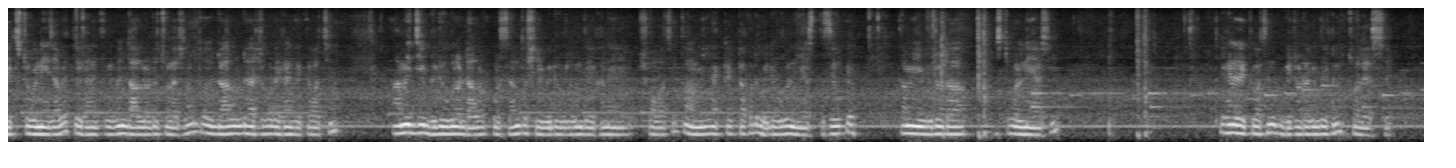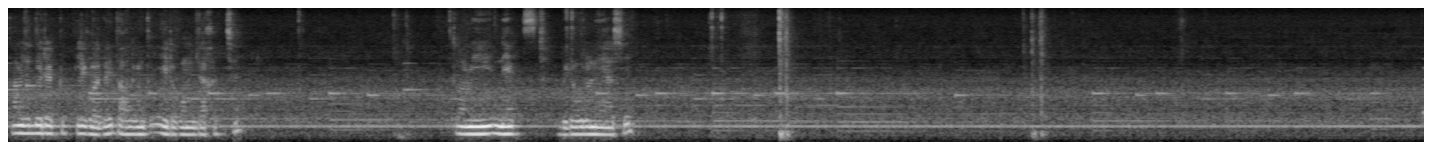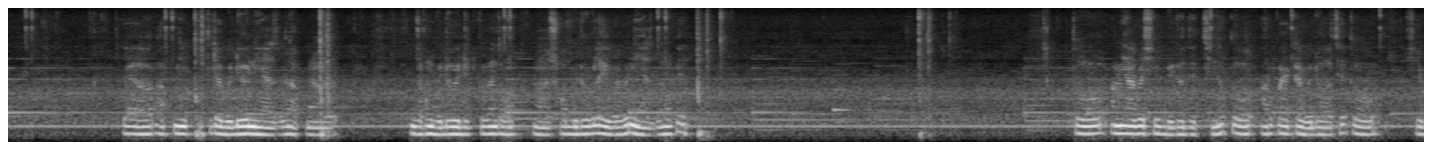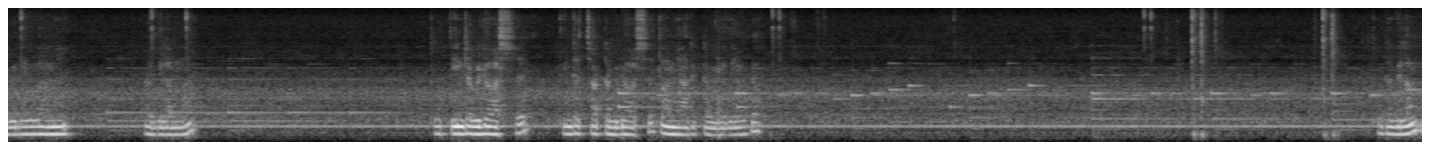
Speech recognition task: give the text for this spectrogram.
ডেস্কটপে নিয়ে যাবে। তো এখানে দেখবেন ডাউনলোডে চলে আসলাম। তো ডাউনলোডে আসার পর এখানে দেখতে পাচ্ছেন আমি যে ভিডিওগুলো ডাউনলোড করছিলাম, তো সেই ভিডিওগুলো কিন্তু এখানে সব আছে। তো আমি একটা একটা করে ভিডিওগুলো নিয়ে আসতেছি ওকে তো আমি এই ভিডিওটা ফার্স্ট অফ অল নিয়ে আসি। তো এখানে দেখতে পাচ্ছেন, ভিডিওটা কিন্তু এখানে চলে আসছে। তো আমি যদি এটা একটু প্লে করে দিই, তাহলে কিন্তু এরকম দেখাচ্ছে। তো আমি নেক্সট ভিডিওগুলো নিয়ে আসি। আপনি প্রতিটা ভিডিও নিয়ে আসবেন, আপনার যখন ভিডিও এডিট করবেন তখন সব ভিডিওগুলো এইভাবে নিয়ে আসবেন ওকে তো আমি আর বেশি ভিডিও দিচ্ছি না, তো আরও কয়েকটা ভিডিও আছে, তো সেই ভিডিওগুলো আমি দিলাম না। তো তিনটা ভিডিও আসছে, তিনটা, চারটা ভিডিও আসছে, তো আমি আরেকটা ভিডিও দিই ওকে এটা দিলাম।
